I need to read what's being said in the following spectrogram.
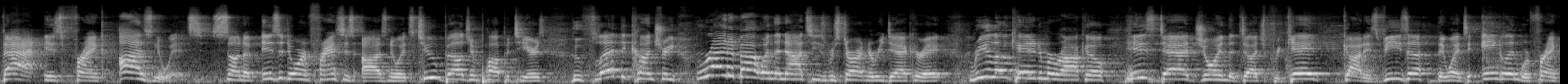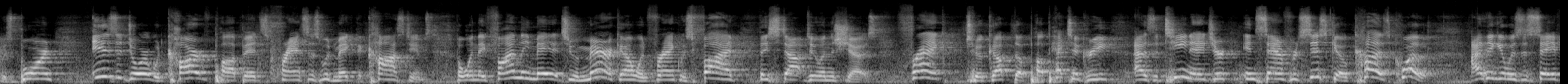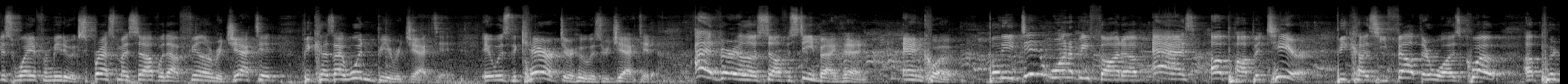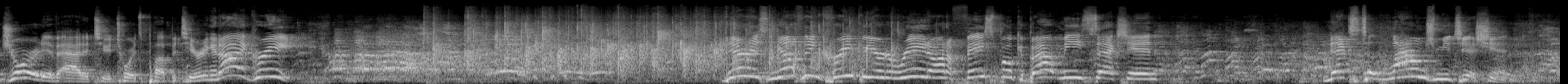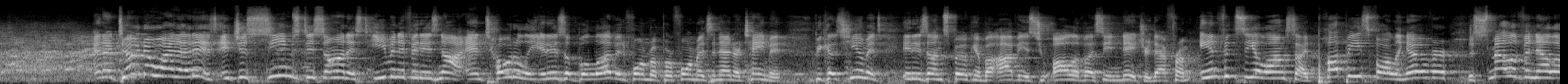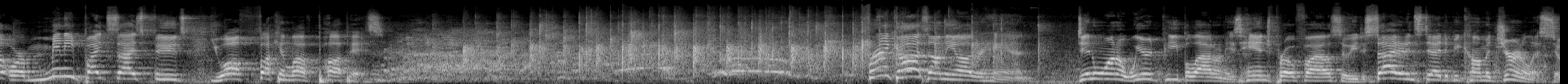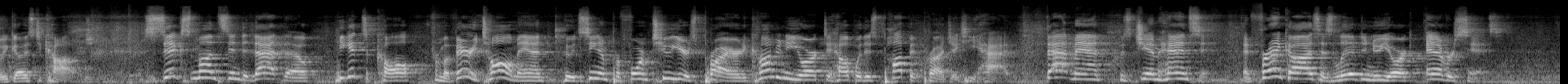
That is Frank Oznowicz, son of Isidore and Frances Oznowicz, two Belgian puppeteers who fled the country right about when the Nazis were starting to redecorate, relocated to Morocco. His dad joined the Dutch Brigade, got his visa. They went to England, where Frank was born. Isidore would carve puppets, Francis would make the costumes. But when they finally made it to America, when Frank was five, they stopped doing the shows. Frank took up the puppeterie as a teenager in San Francisco, cause, quote, I think it was the safest way for me to express myself without feeling rejected because I wouldn't be rejected. It was the character who was rejected. I had very low self esteem back then, end quote. But he didn't want to be thought of as a puppeteer because he felt there was, quote, a pejorative attitude towards puppeteering, and I agree. There is nothing creepier to read on a Facebook About Me section next to lounge magician. And I don't know why that is. It just seems dishonest, even if it is not. And totally, it is a beloved form of performance and entertainment because humans, it is unspoken but obvious to all of us in nature that from infancy alongside puppies falling over, the smell of vanilla, or mini bite sized foods, you all fucking love puppets. Oz, on the other hand, didn't want to weird people out on his hinge profile, so he decided instead to become a journalist, so he goes to college. Six months into that, though, he gets a call from a very tall man who had seen him perform two years prior to come to New York to help with his puppet project he had. That man was Jim Henson, and Frank Oz has lived in New York ever since.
